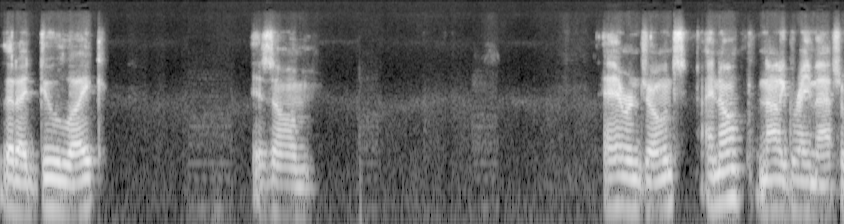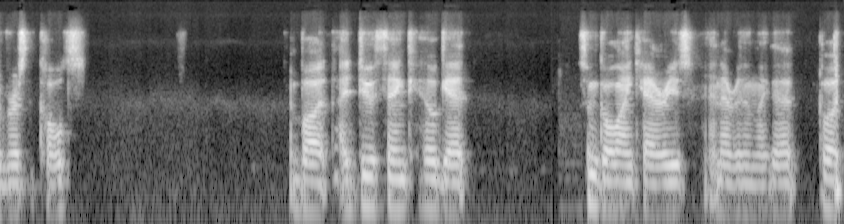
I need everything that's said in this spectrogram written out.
that I do like is um Aaron Jones. I know not a great matchup versus the Colts, but I do think he'll get some goal line carries and everything like that. But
